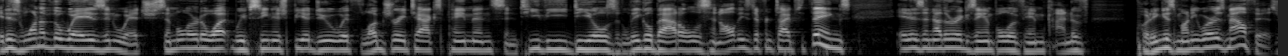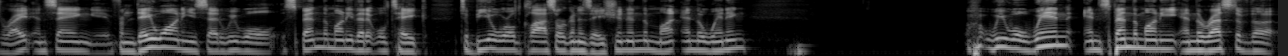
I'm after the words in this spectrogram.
It is one of the ways in which, similar to what we've seen Ishbia do with luxury tax payments and TV deals and legal battles and all these different types of things, it is another example of him kind of putting his money where his mouth is, right? And saying from day one, he said, we will spend the money that it will take to be a world class organization and the mon- and the winning. We will win and spend the money, and the rest of the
